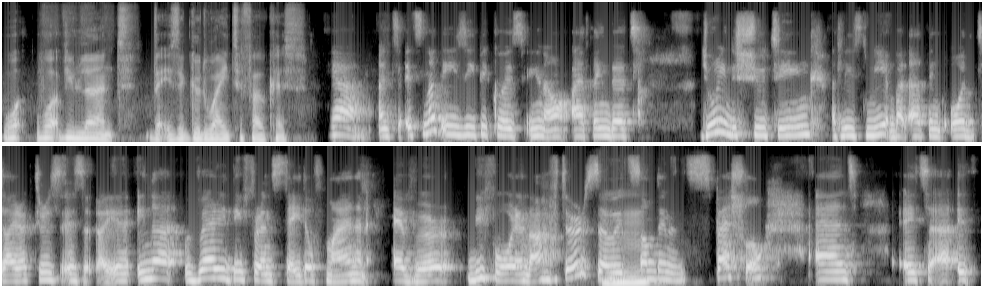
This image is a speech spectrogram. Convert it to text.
What What have you learnt that is a good way to focus? Yeah, it's it's not easy because you know I think that during the shooting, at least me, but I think all directors is uh, in a very different state of mind than ever before and after. So it's something that's special, and it's uh, it,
